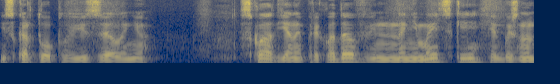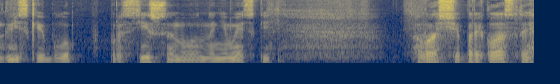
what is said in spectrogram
і з картоплею, і з зеленю. Склад я не прикладав, він на німецький. Якби ж на англійський було б простіше, але на німецький важче перекласти.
